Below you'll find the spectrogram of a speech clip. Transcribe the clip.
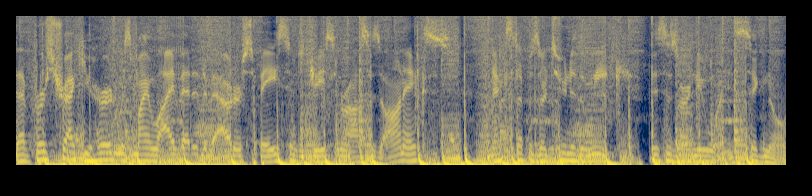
That first track you heard was my live edit of Outer Space into Jason Ross's Onyx. Next up is our tune of the week. This is our new one, Signal.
